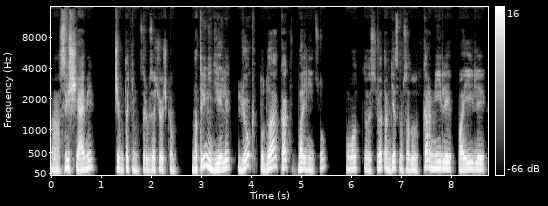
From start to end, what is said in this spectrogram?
э, с вещами, чем таким с рюкзачочком, на три недели лег туда, как в больницу. Вот, то есть в этом детском саду кормили, поили.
